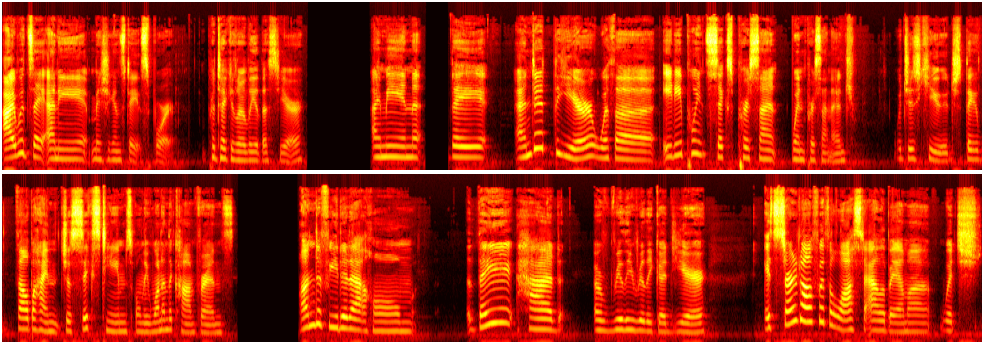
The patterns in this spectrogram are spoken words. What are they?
I would say, any Michigan State sport, particularly this year. I mean, they ended the year with a 80.6% win percentage, which is huge. They fell behind just six teams, only one in the conference, undefeated at home. They had a really, really good year. It started off with a loss to Alabama, which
